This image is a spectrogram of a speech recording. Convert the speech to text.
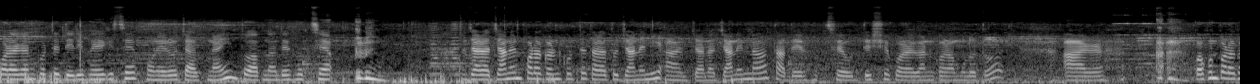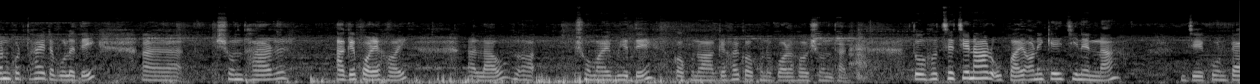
পরাগান করতে দেরি হয়ে গেছে, ফোনেরও চার্জ নাই। তো আপনাদের হচ্ছে, যারা জানেন পরাগান করতে, তারা তো জানেনই। আর যারা জানেন না, তাদের হচ্ছে উদ্দেশ্যে পরাগান করা মূলত। আর কখন পরাগান করতে হয়, এটা বলে দেই। সন্ধ্যার আগে পরে হয়। লাউ সময় ভেদে কখনো আগে হয়, কখনো পরে হয় সন্ধ্যার। তো হচ্ছে চেনার উপায়, অনেকেই চিনেন না যে কোনটা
